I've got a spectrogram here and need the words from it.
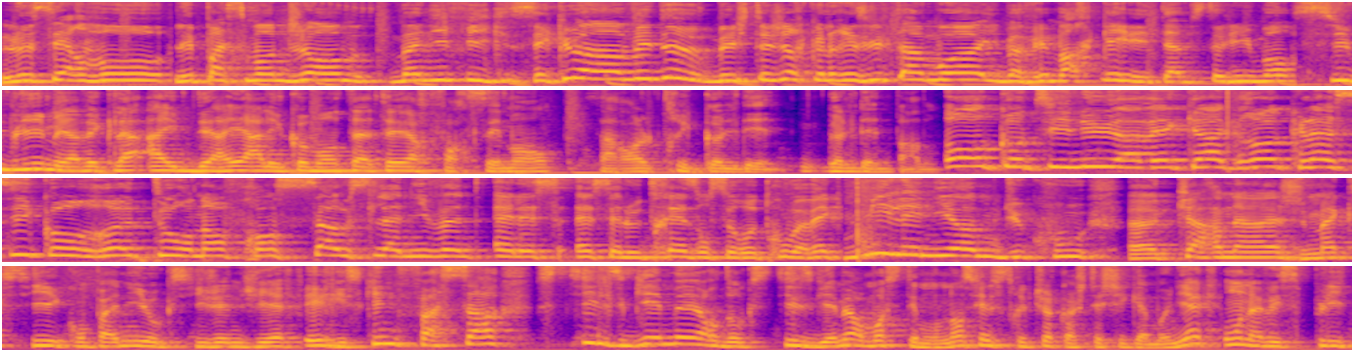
le cerveau, les passements de jambes, magnifique. C'est que un V2, mais je te jure que le résultat, moi, il m'avait marqué, il était absolument sublime. Et avec la hype derrière les commentateurs, forcément, ça rend le truc golden. Golden, pardon. On continue avec un grand classique. On retourne en France. Southland Event LSS le 13, on se retrouve avec Millennium, du coup, euh, Carnage, Maxi et compagnie, Oxygen JF et Riskin face à Steels Gamer. Donc Steels Gamer, moi, c'était mon ancienne structure quand j'étais chez Gamoniac. On avait split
